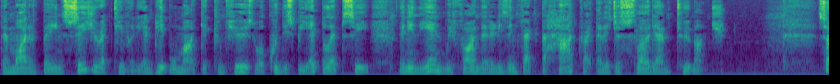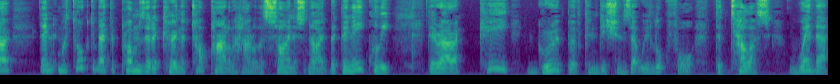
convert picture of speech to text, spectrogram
There might have been seizure activity, and people might get confused. Well, could this be epilepsy? And in the end, we find that it is, in fact, the heart rate that has just slowed down too much. So, then we've talked about the problems that occur in the top part of the heart or the sinus node, but then equally, there are a key group of conditions that we look for to tell us whether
